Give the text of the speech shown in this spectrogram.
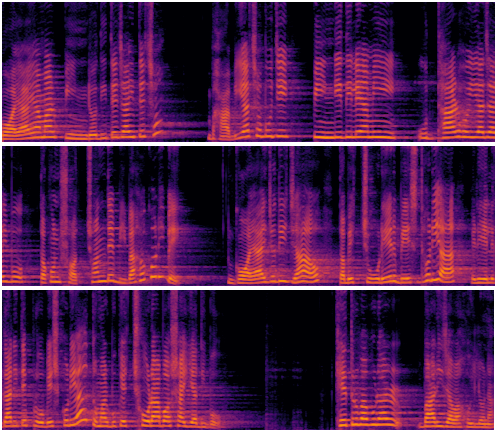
গয়ায় আমার পিণ্ড দিতে যাইতেছ? ভাবিয়াছ বুঝি পিণ্ডি দিলে আমি উদ্ধার হইয়া যাইব, তখন স্বচ্ছন্দে বিবাহ করিবে? গয়ায় যদি যাও তবে চোরের বেশ ধরিয়া রেলগাড়িতে প্রবেশ করিয়া তোমার বুকে ছোড়া বসাইয়া দিব। ক্ষেত্রবাবুর আর বাড়ি যাওয়া হইল না।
